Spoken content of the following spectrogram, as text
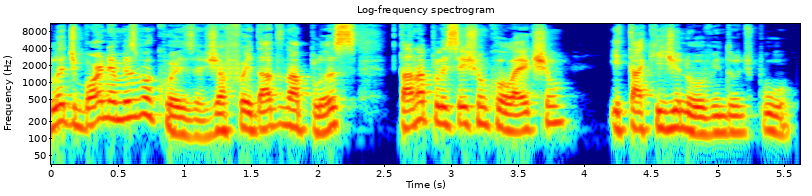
Bloodborne é a mesma coisa. Já foi dado na Plus, tá na PlayStation Collection e tá aqui de novo. Então, tipo,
